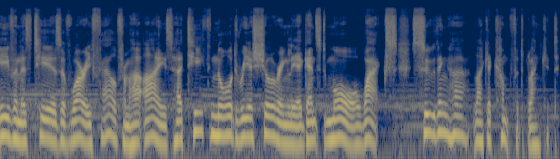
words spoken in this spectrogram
Even as tears of worry fell from her eyes, her teeth gnawed reassuringly against more wax, soothing her like a comfort blanket.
